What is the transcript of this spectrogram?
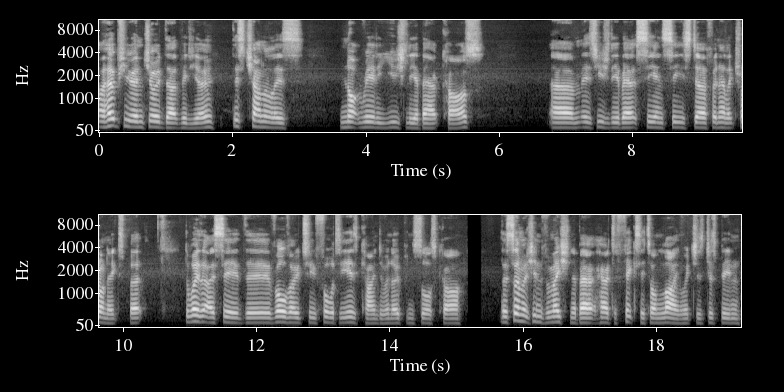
I hope you enjoyed that video. This channel is not really usually about cars. Um, it's usually about CNC stuff and electronics, but the way that I see it, the Volvo 240 is kind of an open source car. There's so much information about how to fix it online, which has just been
